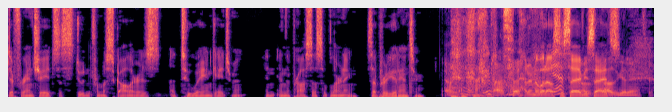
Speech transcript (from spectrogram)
differentiates a student from a scholar is a two way engagement in, in the process of learning. Is that a pretty good answer? Oh, yeah. I don't know what else Yeah. to say that was- that was a good answer.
